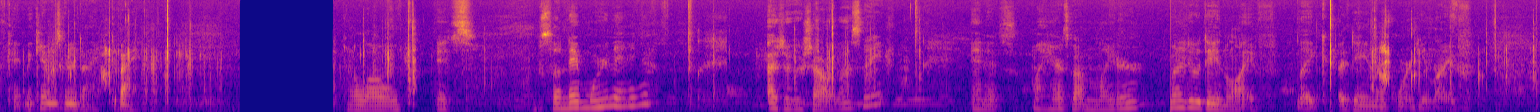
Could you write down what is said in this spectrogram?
Okay, my camera's gonna die. Goodbye. Hello. It's Sunday morning. I took a shower last night and it's my hair's gotten lighter. I'm gonna do a day in life. Like a day in my quarantine life. I'm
